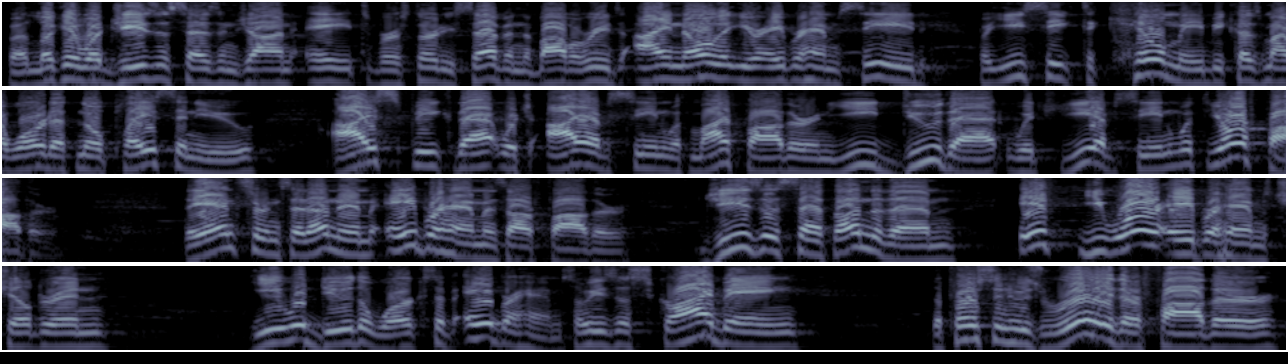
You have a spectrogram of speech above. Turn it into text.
But look at what Jesus says in John 8, verse 37. The Bible reads, I know that you're Abraham's seed, but ye seek to kill me because my word hath no place in you. I speak that which I have seen with my father, and ye do that which ye have seen with your father. They answered and said unto him, Abraham is our father. Jesus saith unto them, If ye were Abraham's children, ye would do the works of Abraham. So he's ascribing the person who's really their father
